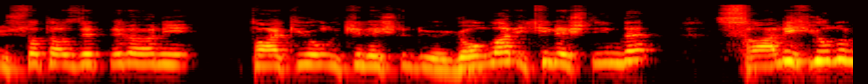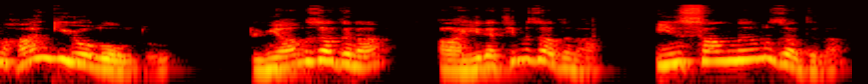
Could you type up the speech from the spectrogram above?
Üstad Hazretleri hani ta yol ikileşti diyor. Yollar ikileştiğinde salih yolun hangi yol olduğu, dünyamız adına, ahiretimiz adına, insanlığımız adına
